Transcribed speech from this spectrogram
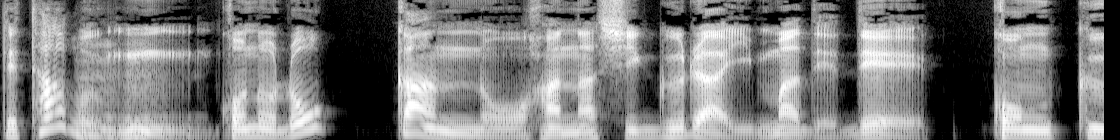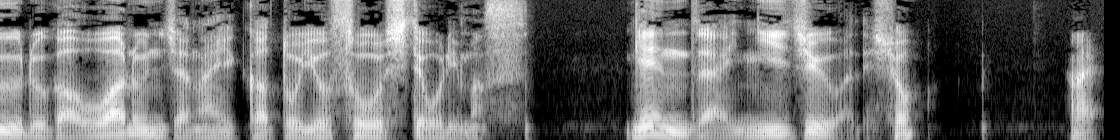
で、多分、この6巻のお話ぐらいまでで、コンクールが終わるんじゃないかと予想しております。現在20話でしょ？はい。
